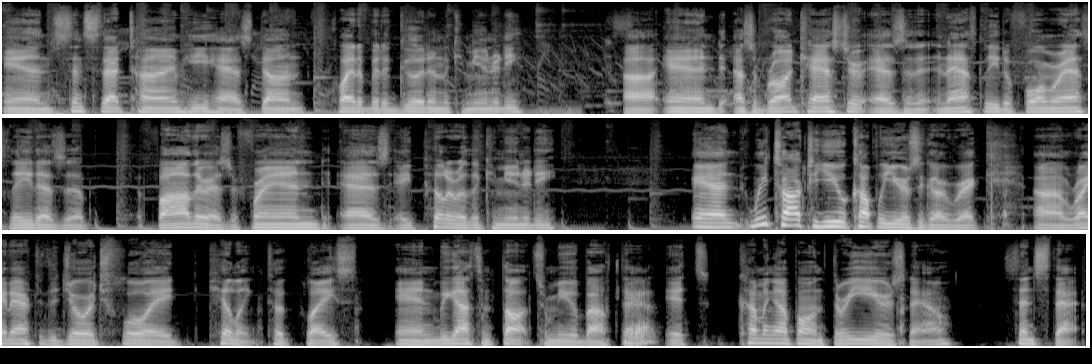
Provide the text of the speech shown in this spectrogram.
And since that time, he has done quite a bit of good in the community. Uh, and as a broadcaster, as an, athlete, a former athlete, as a, a, father, as a friend, as a pillar of the community. And we talked to you a couple years ago, Rick, uh, right after the George Floyd killing took place. And we got some thoughts from you about that. Yeah. It's coming up on three years now since that.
